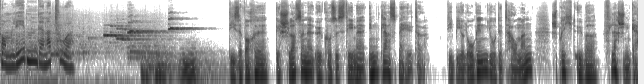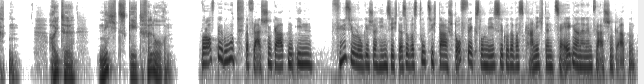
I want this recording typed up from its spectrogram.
vom Leben der Natur. Diese Woche geschlossene Ökosysteme im Glasbehälter. Die Biologin Judith Haumann spricht über Flaschengärten. Heute nichts geht verloren. Worauf beruht der Flaschengarten in physiologischer Hinsicht? Also was tut sich da stoffwechselmäßig oder was kann ich denn zeigen an einem Flaschengarten?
